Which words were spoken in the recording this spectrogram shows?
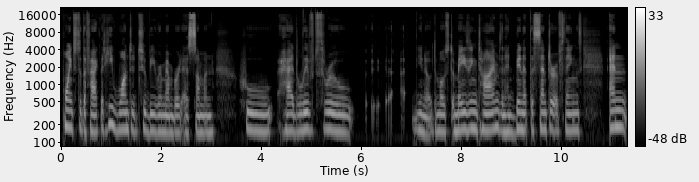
points to the fact that he wanted to be remembered as someone who had lived through you know, the most amazing times and had been at the center of things. And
